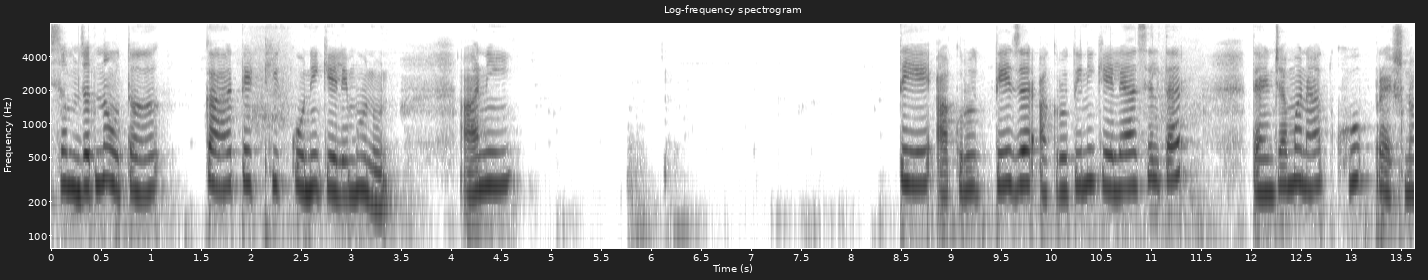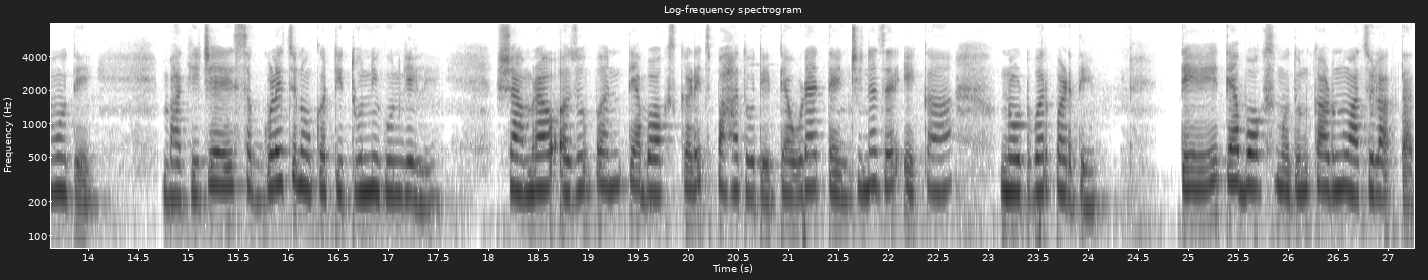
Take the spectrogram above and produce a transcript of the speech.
समजत नव्हतं का ते ठीक कोणी केले म्हणून? आणि ते आकृ ते जर आकृतीने केले असेल तर त्यांच्या मनात खूप प्रश्न होते. बाकीचे सगळेच नोकर तिथून निघून गेले. शामराव अजून पण त्या बॉक्सकडेच पाहत होते. तेवढ्यात त्यांची नजर एका नोटवर पडते. ते त्या बॉक्समधून काढून वाचू लागतात.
